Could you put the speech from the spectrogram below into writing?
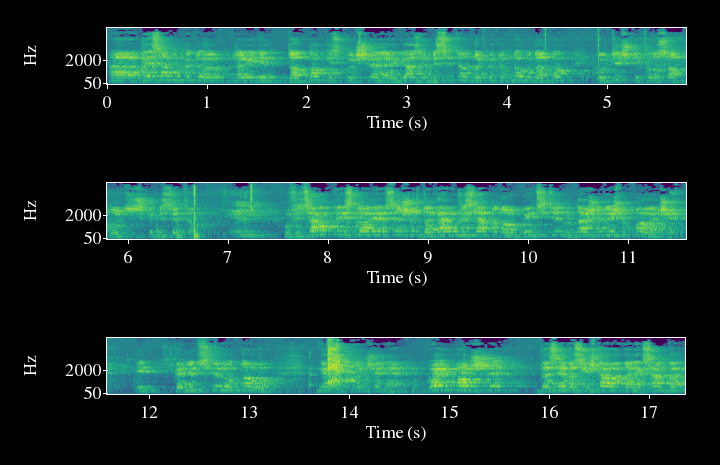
А, не само като нали, един дълбок, изключителен религиозен мислител, но и като много дълбок политически философ, политически мислител. Официалната история е всъщност да вярваме сляпо на убийците, но даже нещо повече. И където цитира отново, няма значение. Кой може да се възхищава на Александър,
